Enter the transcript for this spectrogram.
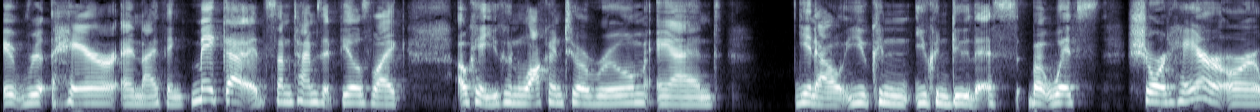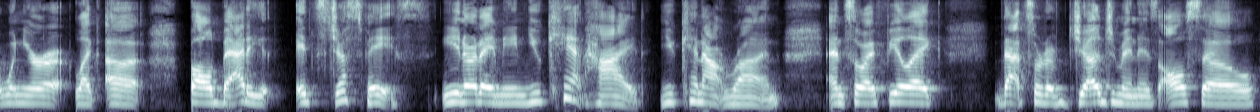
it re- hair and I think makeup. It sometimes it feels like okay, you can walk into a room and you know you can you can do this but with short hair or when you're like a bald baddie it's just face you know what i mean? You can't hide you cannot run. And so i feel like that sort of judgment is also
